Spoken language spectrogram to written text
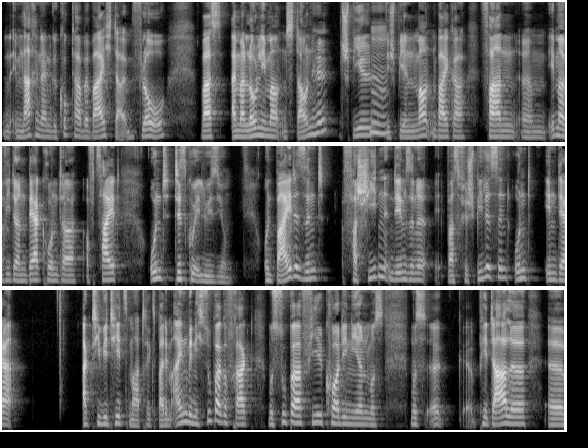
im Nachhinein geguckt habe, war ich da im Flow, war es einmal Lonely Mountains Downhill, ein Spiel, Mhm. wir spielen Mountainbiker, fahren ähm, immer wieder einen Berg runter auf Zeit und Disco Elysium. Und beide sind verschieden in dem Sinne, was für Spiele es sind und in der Aktivitätsmatrix. Bei dem einen bin ich super gefragt, muss super viel koordinieren, muss, muss äh, Pedale, äh,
